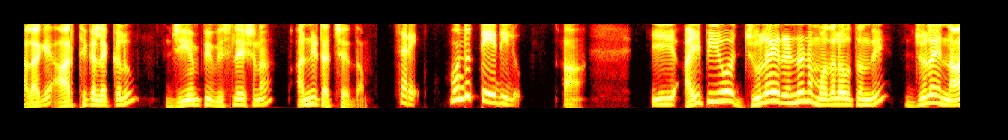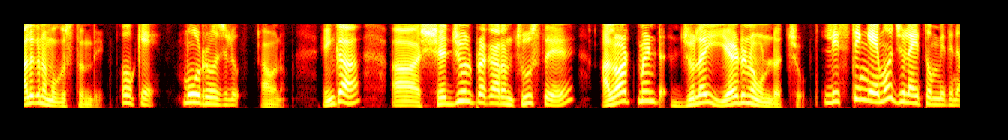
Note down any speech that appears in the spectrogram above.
అలాగే ఆర్థిక లెక్కలు జీఎంపీ విశ్లేషణ అన్ని టచ్ చేద్దాం. సరే ముందు తేదీలు. ఈ ఐపీఓ జూలై రెండున మొదలవుతుంది జూలై నాలుగున ముగుస్తుంది. ఓకే మూడు రోజులు. అవును. ఇంకా షెడ్యూల్ ప్రకారం చూస్తే అలాట్మెంట్ జూలై ఏడున ఉండొచ్చు. లిస్టింగ్ ఏమో జులై తొమ్మిదిన.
